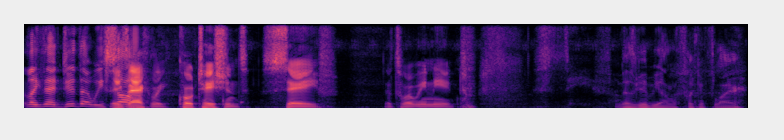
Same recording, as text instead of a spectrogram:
like that dude that we saw. Exactly. Quotations. Safe. That's what we need. Save. That's gonna be on the fucking flyer.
